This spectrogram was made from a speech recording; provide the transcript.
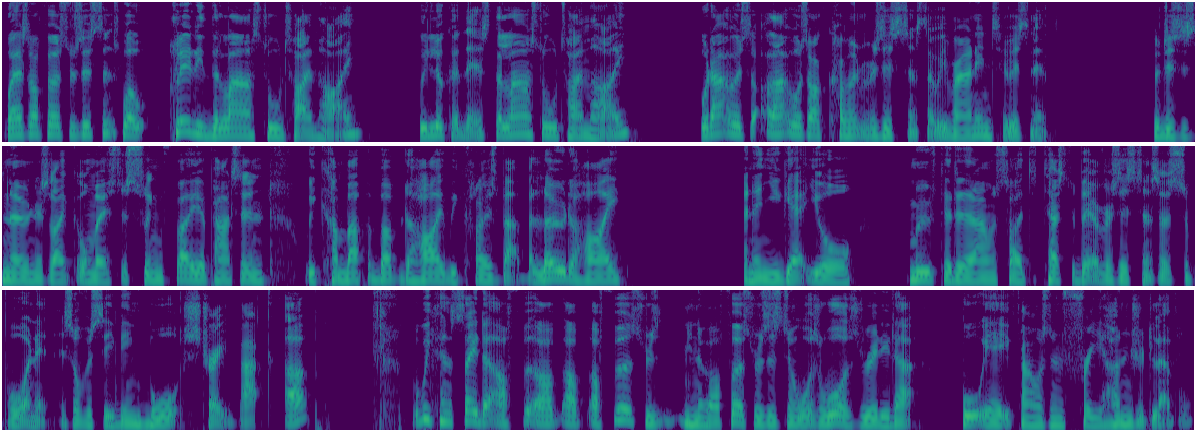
Where's our first resistance? Well, clearly the last all-time high we look at this, the last all-time high, well, that was that was our current resistance that we ran into, isn't it? So this is known as like almost a swing failure pattern. We come up above the high, we close back below the high, and then you get your move to the downside to test a bit of resistance as support, and it. it's obviously being bought straight back up. But we can say that our our, our first you know our first resistance was was really that forty eight thousand three hundred level.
